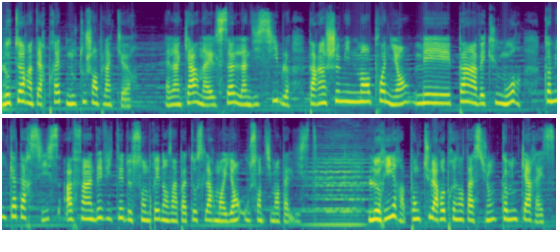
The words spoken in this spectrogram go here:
L'auteur-interprète nous touche en plein cœur. Elle incarne à elle seule l'indicible par un cheminement poignant, mais peint avec humour, comme une catharsis, afin d'éviter de sombrer dans un pathos larmoyant ou sentimentaliste. Le rire ponctue la représentation comme une caresse,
